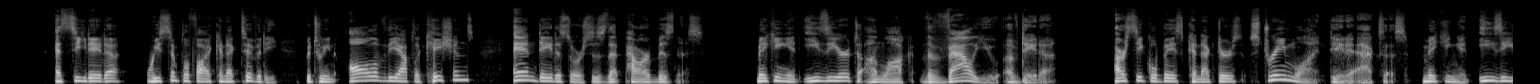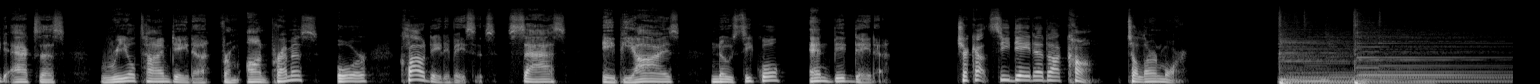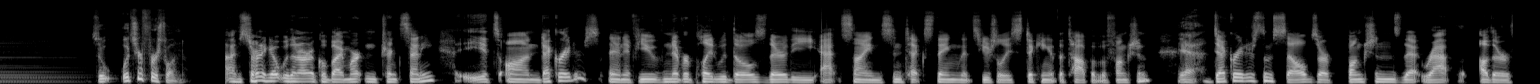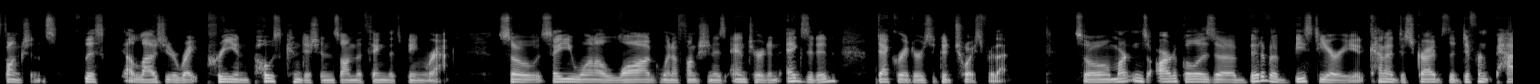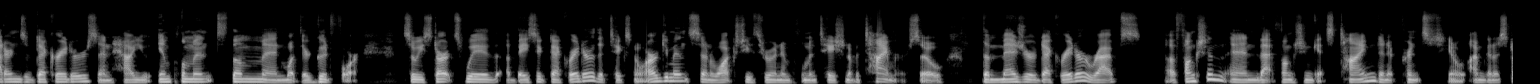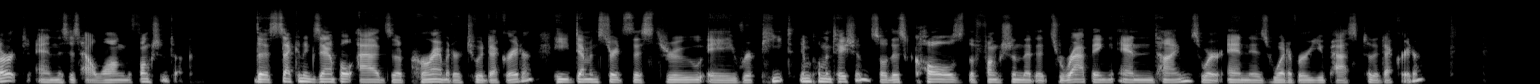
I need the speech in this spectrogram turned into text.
At CData, we simplify connectivity between all of the applications and data sources that power business, making it easier to unlock the value of data. Our SQL based connectors streamline data access, making it easy to access real time data from on premise or cloud databases, SaaS, APIs, NoSQL, and big data. Check out cdata.com to learn more. So, what's your first one? I'm starting out with an article by Martin Trencseni. It's on decorators. And if you've never played with those, they're the at sign syntax thing that's usually sticking at the top of a function. Yeah. Decorators themselves are functions that wrap other functions. This allows you to write pre and post conditions on the thing that's being wrapped. So, say you want to log when a function is entered and exited, decorator is a good choice for that. So, Martin's article is a bit of a bestiary. It kind of describes the different patterns of decorators and how you implement them and what they're good for. So, he starts with a basic decorator that takes no arguments and walks you through an implementation of a timer. So, the measure decorator wraps a function and that function gets timed and it prints, you know, I'm going to start and this is how long the function took. The second example adds a parameter to a decorator. He demonstrates this through a repeat implementation. So this calls the function that it's wrapping n times, where n is whatever you pass to the decorator.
